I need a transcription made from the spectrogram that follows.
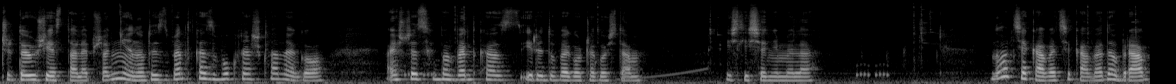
Czy to już jest ta lepsza? Nie, no to jest wędka z włókna szklanego. A jeszcze jest chyba wędka z irydowego czegoś tam. Jeśli się nie mylę. No, ciekawe, ciekawe, dobra.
